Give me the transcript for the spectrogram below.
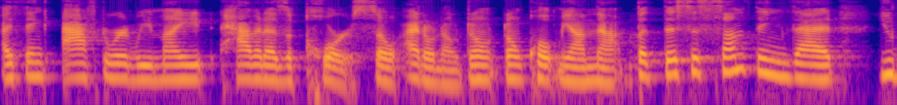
I think afterward we might have it as a course. So I don't know. Don't, don't quote me on that. But this is something that you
